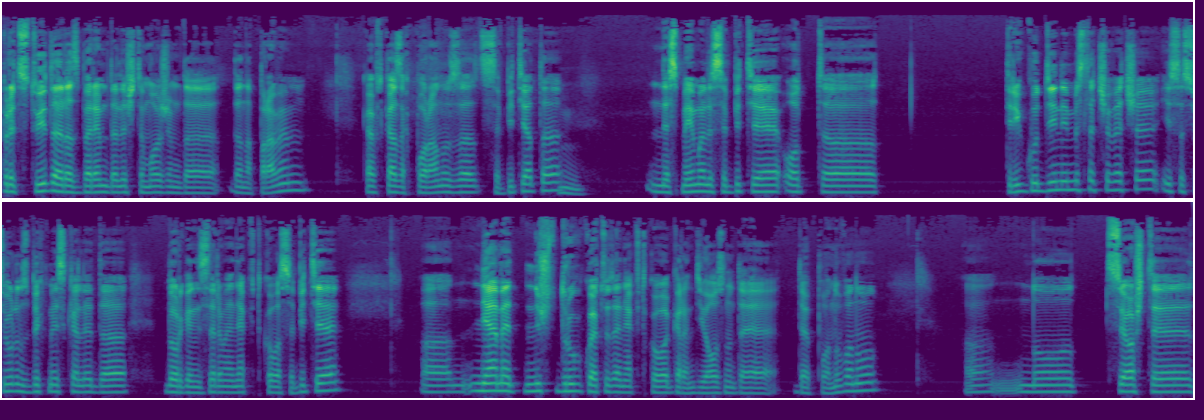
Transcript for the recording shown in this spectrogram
предстои да разберем дали ще можем да, да направим. Както казах по-рано за събитията, mm. Не сме имали събитие от а, 3 години, мисля, че вече и със сигурност бихме искали да, да организираме някакво такова събитие. А, нямаме нищо друго, което да е някакво такова грандиозно да е, да е планувано, а, но все още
